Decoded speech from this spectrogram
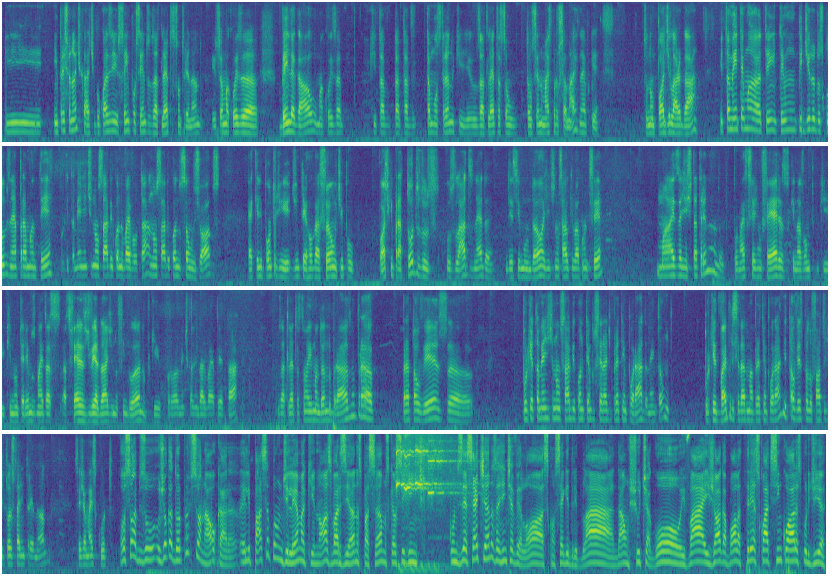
E impressionante, cara, tipo, quase 100% dos atletas estão treinando. Isso é uma coisa bem legal, uma coisa que tá, tá, tá, tá mostrando que os atletas estão sendo mais profissionais, né? Porque tu não pode largar. E também tem, uma, tem, tem um pedido dos clubes, né, para manter, porque também a gente não sabe quando vai voltar, não sabe quando são os jogos. É aquele ponto de, de interrogação, tipo, eu acho que para todos os, os lados, né, da, desse mundão, a gente não sabe o que vai acontecer. Mas a gente está treinando, por mais que sejam férias, que nós vamos, que, que não teremos mais as, as férias de verdade no fim do ano, porque provavelmente o calendário vai apertar. Os atletas estão aí mandando brasa para talvez ah, porque também a gente não sabe quanto tempo será de pré-temporada, né? Então, porque vai precisar de uma pré-temporada e talvez pelo fato de todos estarem treinando, seja mais curto. Ô Sobs, o, o jogador profissional, cara, ele passa por um dilema que nós, varzianos, passamos, que é o seguinte: com 17 anos a gente é veloz, consegue driblar, dá um chute a gol e vai, e joga a bola 3, 4, 5 horas por dia.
